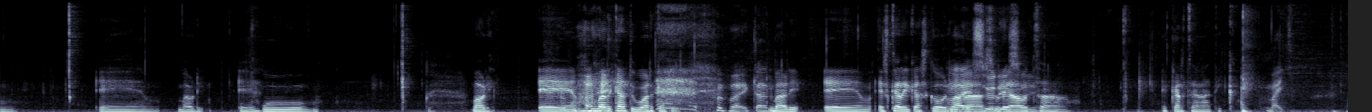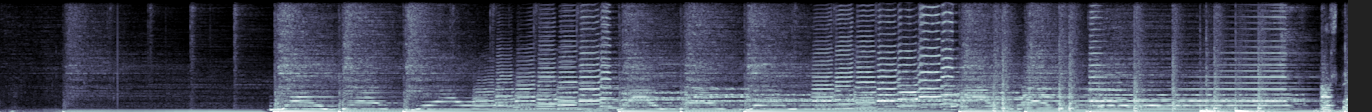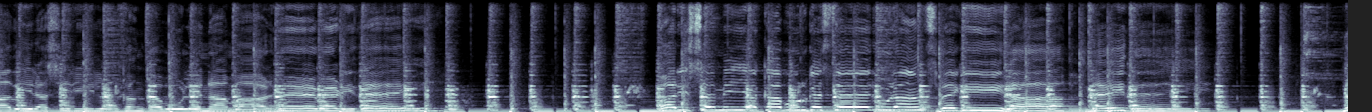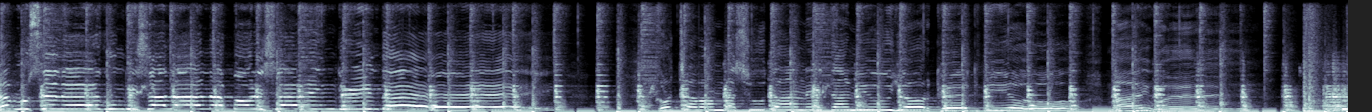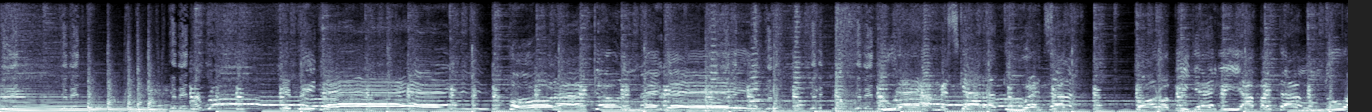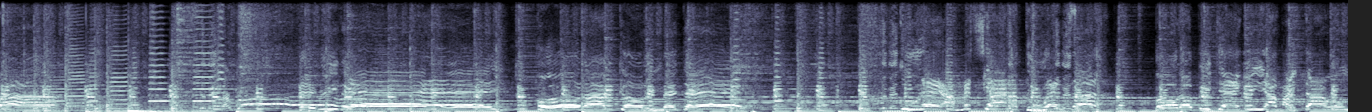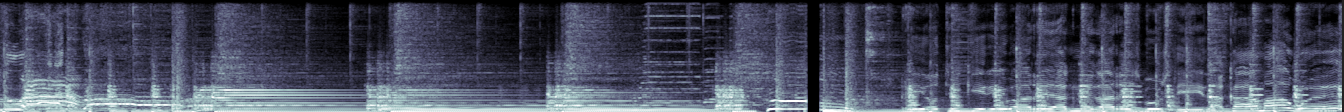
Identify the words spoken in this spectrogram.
e, ba hori, e, gu, ba hori, e, barkatu, barkatu. bai, claro. Ba hori, e, eskerrik asko hori Bai, ba, zure ahotsa ekartzeagatik. Bai. Badira Sri Lankan Kabulen amar every day. Parisen milaka burgezerurantz begira Mayday vestida camagüey.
